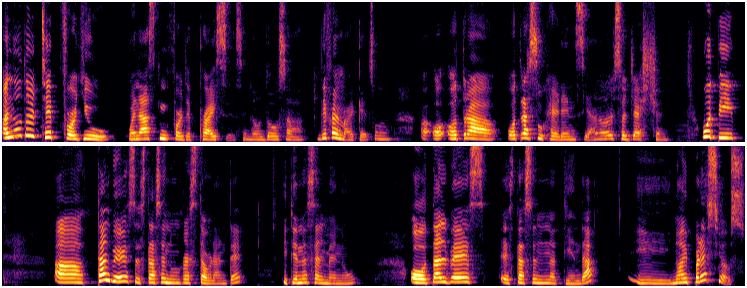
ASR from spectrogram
another tip for you when asking for the prices in all those uh, different markets, uh, otra, otra sugerencia, another suggestion would be, uh, tal vez estás en un restaurante y tienes el menú, o tal vez estás en una tienda y no hay precios.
